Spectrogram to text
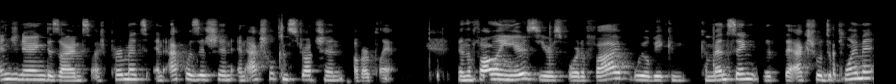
engineering, design slash permits, and acquisition and actual construction of our plant. In the following years, years four to five, we'll be com- commencing with the actual deployment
